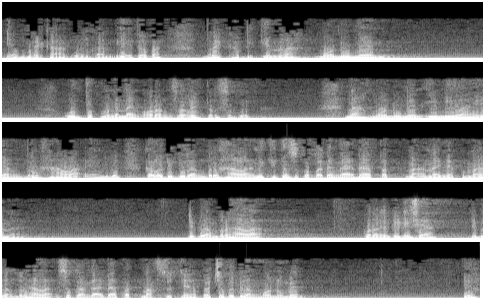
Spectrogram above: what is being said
yang mereka agungkan. Yaitu apa? Mereka bikinlah monumen untuk mengenang orang soleh tersebut. Nah monumen inilah yang berhala yang dibuat. Kalau dibilang berhala ini kita suka pada nggak dapat maknanya ke mana? Dibilang berhala Orang Indonesia dibilang berhala suka nggak dapat maksudnya apa? Coba bilang monumen. Ya,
